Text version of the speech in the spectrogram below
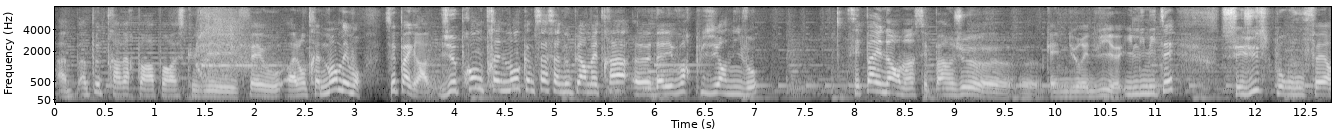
un, peu de travers par rapport à ce que j'ai fait à l'entraînement, mais bon, c'est pas grave. Je prends l'entraînement comme ça, ça nous permettra d'aller voir plusieurs niveaux. C'est pas énorme, hein, c'est pas un jeu euh, euh, qui a une durée de vie euh, illimitée. C'est juste pour vous faire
